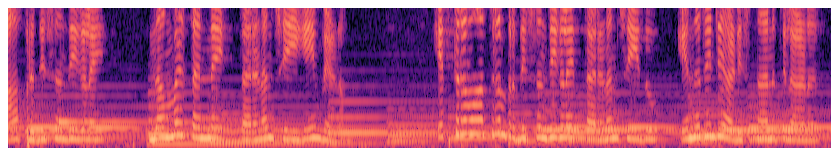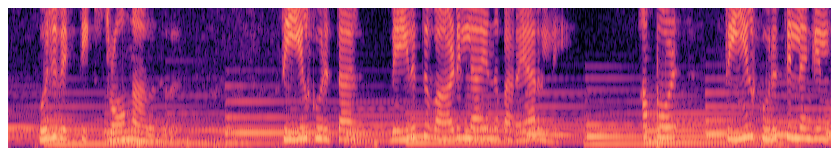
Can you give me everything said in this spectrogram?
ആ പ്രതിസന്ധികളെ നമ്മൾ തന്നെ തരണം ചെയ്യുകയും വേണം. എത്രമാത്രം പ്രതിസന്ധികളെ തരണം ചെയ്തു എന്നതിന്റെ അടിസ്ഥാനത്തിലാണ് ഒരു വ്യക്തി സ്ട്രോങ് ആകുന്നത്. തീയിൽ കുരുത്താൽ വെയിലത്ത് വാടില്ല എന്ന് പറയാറില്ലേ? അപ്പോൾ തീയിൽ കുരുത്തില്ലെങ്കിൽ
